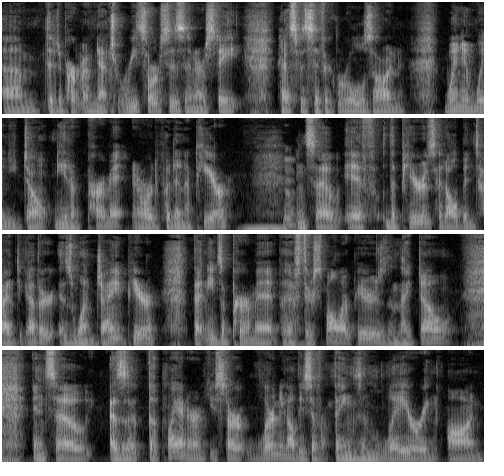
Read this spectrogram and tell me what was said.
Um, the Department of Natural Resources in our state has specific rules on when and when you don't need a permit in order to put in a pier. Hmm. And so, if the piers had all been tied together as one giant pier, that needs a permit. But if they're smaller piers, then they don't. And so, as a, the planner, you start learning all these different things and layering on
